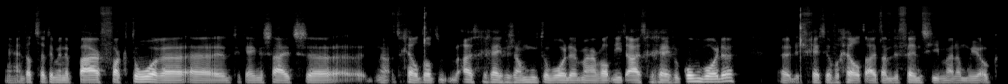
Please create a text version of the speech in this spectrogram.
Ja, dat zet hem in een paar factoren. Uh, natuurlijk enerzijds nou, het geld dat uitgegeven zou moeten worden, maar wat niet uitgegeven kon worden. Dus je geeft heel veel geld uit aan defensie, maar dan moet je ook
